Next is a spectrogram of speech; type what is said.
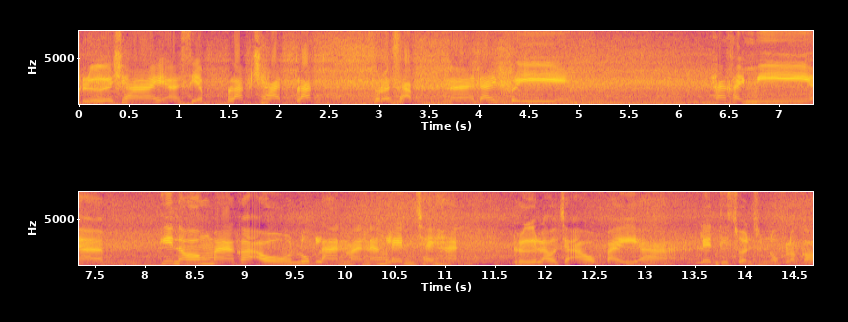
หรือใช้เสียบปลั๊กชาร์จปลั๊ก ทรศัพท์นะได้ฟรี ถ้าใครมีพี่น้องมาก็เอาลูกหลานมานั่งเล่นชายหาดหรือเราจะเอาไปเล่นที่สวนสนุกแล้วก็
